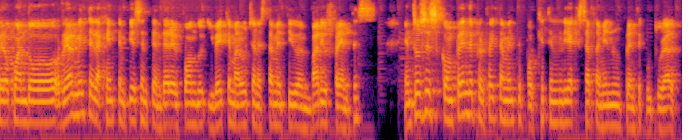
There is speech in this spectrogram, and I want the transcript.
Pero cuando realmente la gente empieza a entender el fondo y ve que Maruchan está metido en varios frentes, entonces comprende perfectamente por qué tendría que estar también en un frente cultural,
